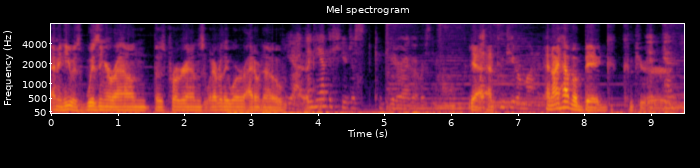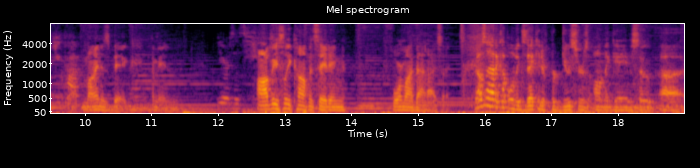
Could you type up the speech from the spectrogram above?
I mean, he was whizzing around those programs, whatever they were. I don't know. Yeah, and he had the hugest computer I've ever seen in my life. Yeah, like and- a computer monitor. And I have a big computer. And- and you have- Mine is big. I mean, Yours is huge. obviously compensating for my bad eyesight. We also had a couple of executive producers on the game, so uh,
